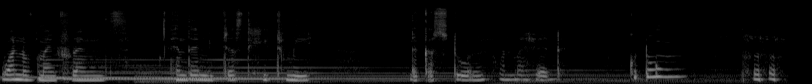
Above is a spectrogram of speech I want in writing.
one of my friends, and then it just hit me like a stone on my head. Kutum.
